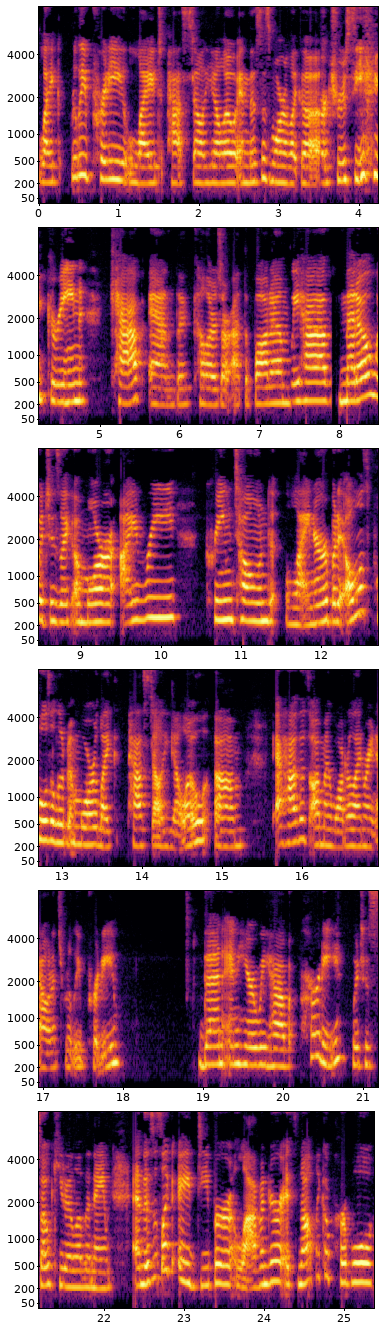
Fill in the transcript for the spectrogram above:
like really pretty light pastel yellow and this is more like a chartreusey green cap and the colors are at the bottom. We have Meadow which is like a more ivory cream toned liner but it almost pulls a little bit more like pastel yellow um, I have this on my waterline right now and it's really pretty. Then in here we have Purdy, which is so cute. I love the name. And this is like a deeper lavender. It's not like a purple.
